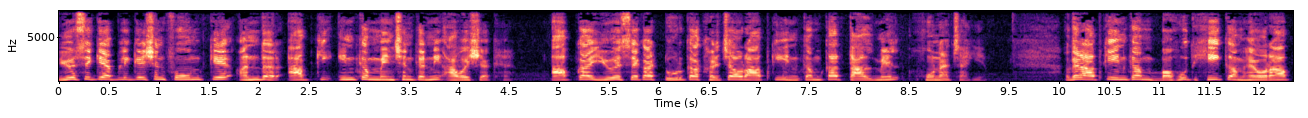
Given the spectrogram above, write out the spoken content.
यूएसए के एप्लीकेशन फॉर्म के अंदर आपकी इनकम मेंशन करनी आवश्यक है। आपका यूएसए का टूर का खर्चा और आपकी इनकम का तालमेल होना चाहिए। अगर आपकी इनकम बहुत ही कम है और आप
